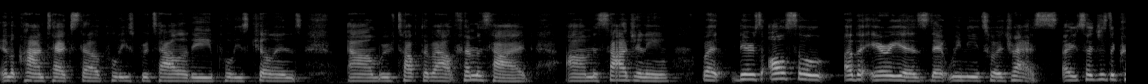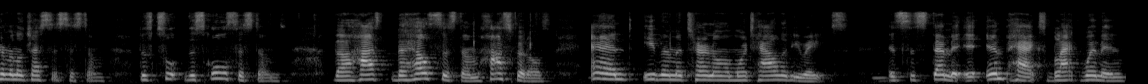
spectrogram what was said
in the context of police brutality, police killings. Um, we've talked about femicide, um, misogyny, but there's also other areas that we need to address, right? such as the criminal justice system, the school, the school systems, the, the health system, hospitals, and even maternal mortality rates. It's systemic. It impacts Black women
